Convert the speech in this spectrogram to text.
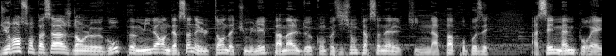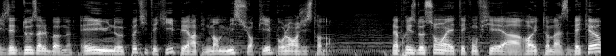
Durant son passage dans le groupe, Miller Anderson a eu le temps d'accumuler pas mal de compositions personnelles qu'il n'a pas proposées. Assez même pour réaliser deux albums, et une petite équipe est rapidement mise sur pied pour l'enregistrement. La prise de son a été confiée à Roy Thomas Baker,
